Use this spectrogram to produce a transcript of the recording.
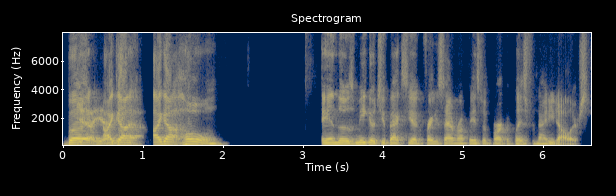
But yeah, yeah, I got yeah. I got home and those Mego two packs of Young Frankenstein were on Facebook Marketplace for ninety dollars.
